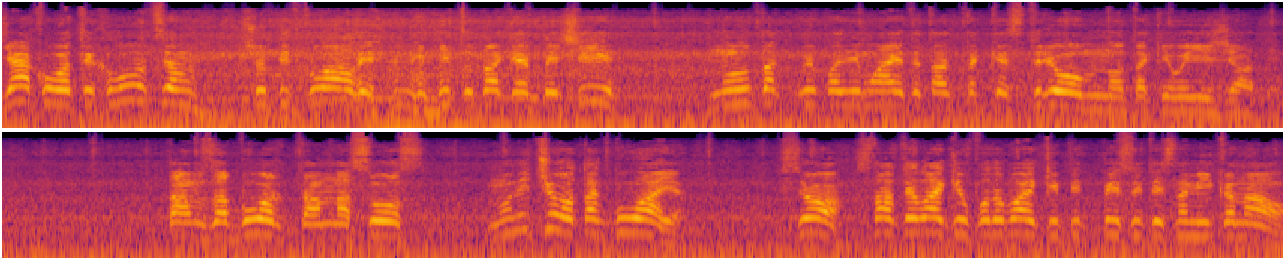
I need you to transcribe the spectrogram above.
Дякувати хлопцям, що підклали мені туди кирпичі. Ну так ви розумієте, так таке стрьомно таки виїжджати. Там забор, там насос. Ну нічого, так буває. Все, ставте лайки, вподобайки, підписуйтесь на мій канал.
